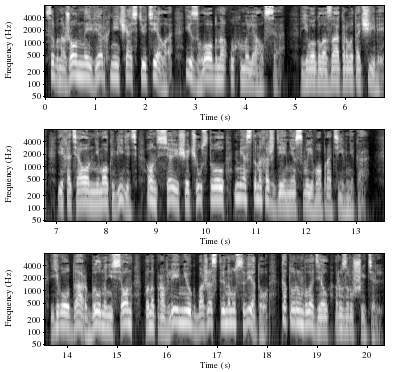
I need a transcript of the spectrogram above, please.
с обнаженной верхней частью тела и злобно ухмылялся. Его глаза кровоточили, и хотя он не мог видеть, он все еще чувствовал местонахождение своего противника. Его удар был нанесен по направлению к божественному свету, которым владел разрушитель.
